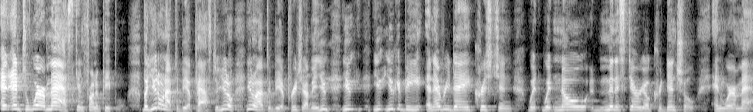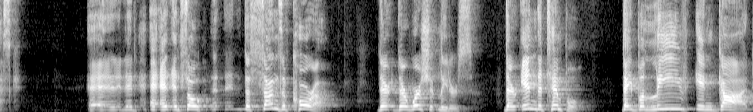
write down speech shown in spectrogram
and, and to wear a mask in front of people. But you don't have to be a pastor. You don't, you don't have to be a preacher. I mean, you, you, you, you could be an everyday Christian with, with no ministerial credential and wear a mask. And, and, and, and so the sons of Korah, they're, they're worship leaders. They're in the temple. They believe in God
